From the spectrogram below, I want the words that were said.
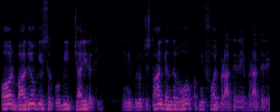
اور باغیوں کی سرکوبی جاری رکھی۔ یعنی بلوچستان کے اندر وہ اپنی فوج بڑھاتے رہے بڑھاتے رہے۔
